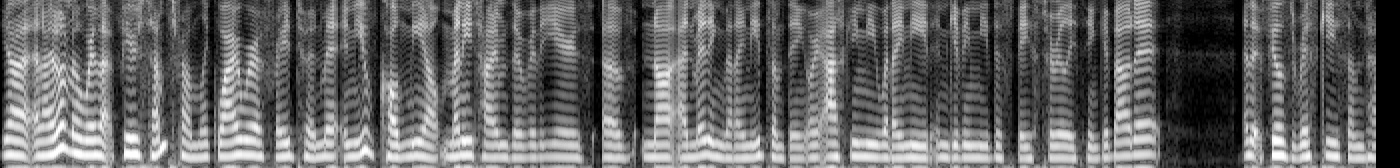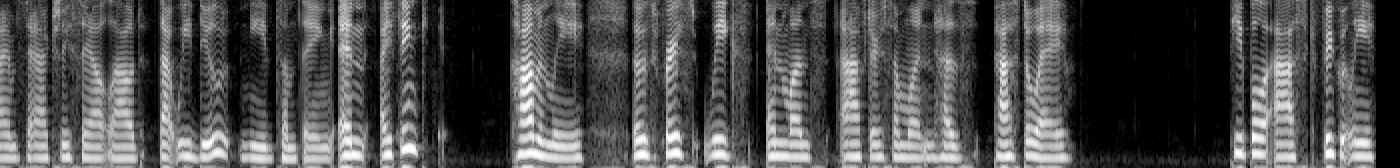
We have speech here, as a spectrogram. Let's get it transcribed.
Yeah, and I don't know where that fear stems from, like why we're afraid to admit. And you've called me out many times over the years of not admitting that I need something or asking me what I need and giving me the space to really think about it. And it feels risky sometimes to actually say out loud that we do need something. And I think commonly those first weeks and months after someone has passed away, people ask frequently,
